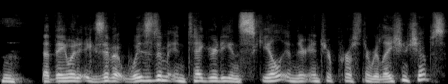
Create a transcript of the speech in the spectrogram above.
Hmm. that they would exhibit wisdom, integrity, and skill in their interpersonal relationships,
